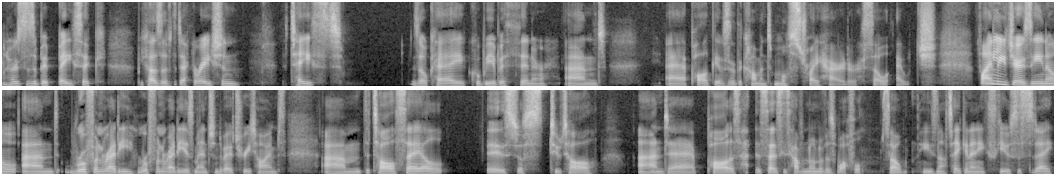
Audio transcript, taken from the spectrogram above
And hers is a bit basic because of the decoration. The taste is okay, could be a bit thinner. And uh, Paul gives her the comment, must try harder. So, ouch. Finally, Jairzeno and Rough and Ready. Rough and Ready is mentioned about three times. Um, the tall sail is just too tall and uh, Paul is, says he's having none of his waffle, so he's not taking any excuses today.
